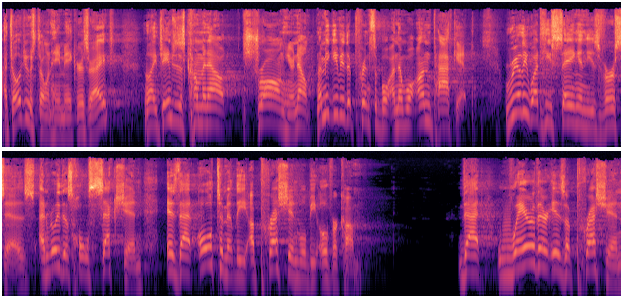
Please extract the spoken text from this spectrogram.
I told you he was throwing haymakers, right? Like James is just coming out strong here. Now, let me give you the principle and then we'll unpack it. Really, what he's saying in these verses, and really this whole section, is that ultimately oppression will be overcome. That where there is oppression,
